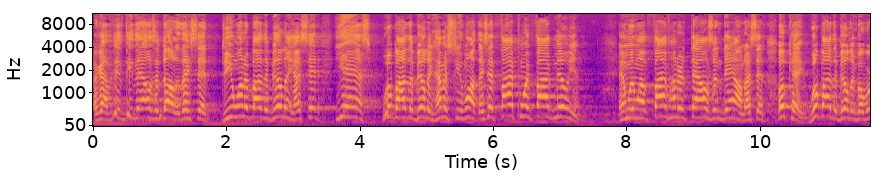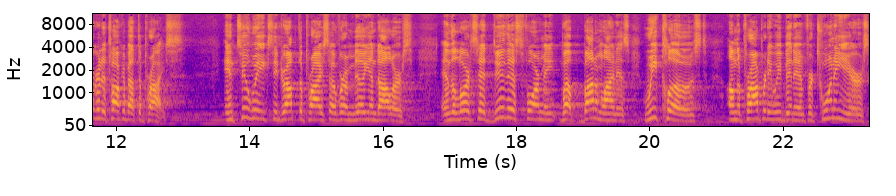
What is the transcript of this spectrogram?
I got $50,000. They said, Do you want to buy the building? I said, Yes, we'll buy the building. How much do you want? They said, 5.5 million and we want 500,000 down. I said, okay, we'll buy the building, but we're going to talk about the price. In two weeks, he dropped the price over a million dollars. And the Lord said, do this for me. Well, bottom line is, we closed on the property we've been in for 20 years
